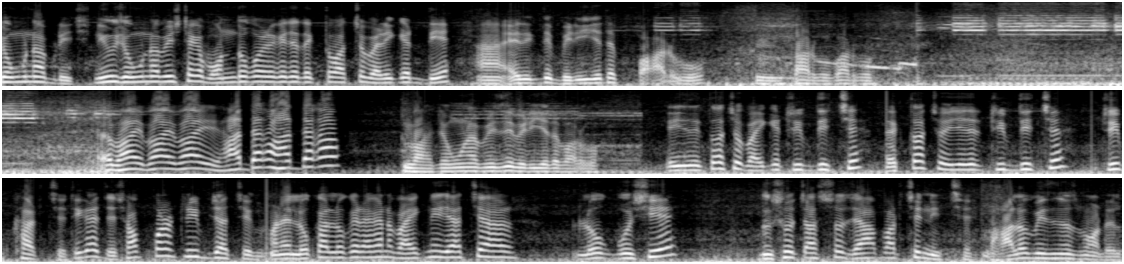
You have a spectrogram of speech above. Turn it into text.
Jamuna bridge new Jamuna ব্রিজটাকে বন্ধ করে রেখেছে দেখতে পাচ্ছ ব্যারিকেড দিয়ে। হ্যাঁ এদিক দিয়ে বেরিয়ে যেতে পারব। পারব পারব। ভাই ভাই ভাই হাত দেখাও হাত দেখাও। বাহ যমুনা ব্রিজে বেরিয়ে যেতে পারব। এই যে দেখতে পাচ্ছ বাইকে ট্রিপ দিচ্ছে। দেখতে পাচ্ছ এই যে ট্রিপ দিচ্ছে ট্রিপ খাটছে ঠিক আছে? সব কটা ট্রিপ যাচ্ছে মানে লোকাল লোকেরা এখানে বাইক নিয়ে যাচ্ছে আর লোক বসিয়ে দুশো, চারশো যা পারছে নিচ্ছে। ভালো বিজনেস মডেল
